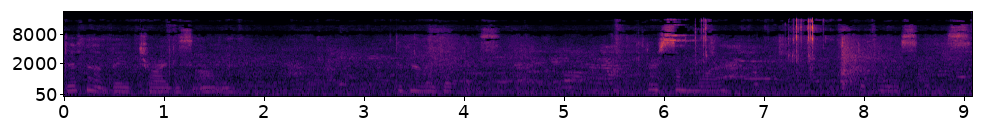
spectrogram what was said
definitely try this on. Definitely get this. There's some more different sizes.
